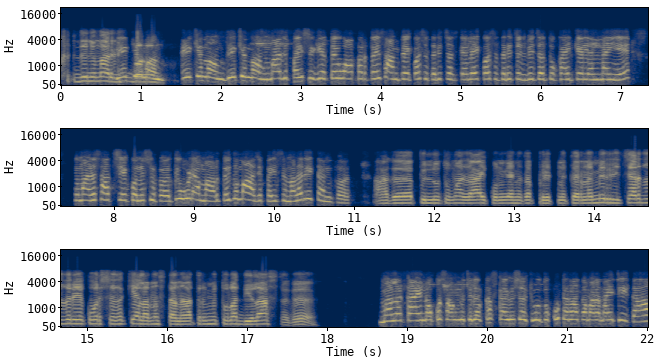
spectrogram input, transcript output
खटदेणी मारली दे की मग दे की मग दे की मग. माझे पैसे घेतोय वापरतोय सांगतोय एक वर्षाचा रिचार्ज केला एक वर्षाचा रिचार्ज बिचार्ज तू काही केलेलं नाहीये. तू माझ्या सातशे एकोणीस रुपयावरती उड्या मारतोय तू माझे पैसे मला रिटर्न कर. अगं पिल्लू तू माझं ऐकून घेण्याचा प्रयत्न कर ना. मी रिचार्ज जर एक वर्षाचा केला नसता ना तर मी तुला दिलं असतं ग. मला काय नको सांग मी तुझ्यावर कसं काय विश्वास ठेवू? तू कुठं राहतो मला माहितीये का?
